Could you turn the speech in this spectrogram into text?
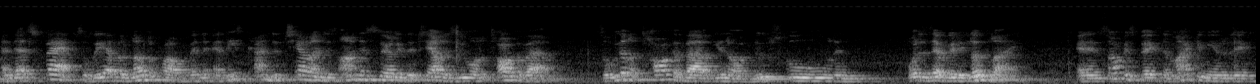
And that's fact. So we have another problem. And, and these kinds of challenges aren't necessarily the challenges we want to talk about. So we're going to talk about, you know, a new school and what does that really look like. And in some respects, in my community,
